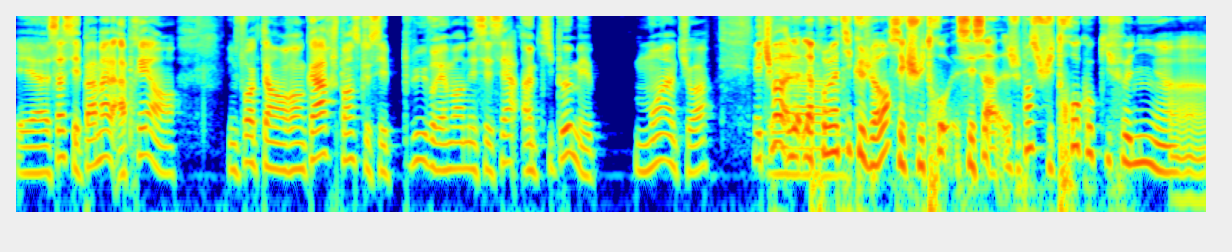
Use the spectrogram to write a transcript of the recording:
Et euh, ça, c'est pas mal. Après, en- une fois que tu es en rencard, je pense que c'est plus vraiment nécessaire, un petit peu, mais moins, tu vois. Mais tu vois, la, la euh, problématique que je vais avoir, c'est que je suis trop. C'est ça, je pense que je suis trop coquille funny euh,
